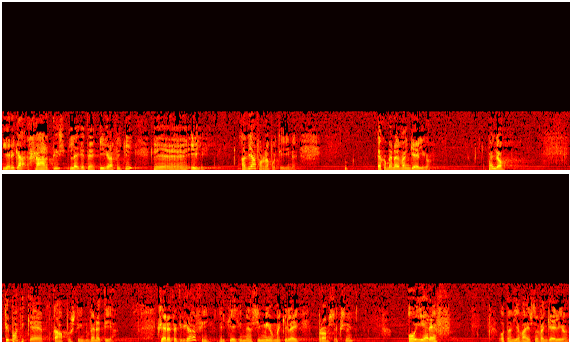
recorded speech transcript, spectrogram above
Γενικά χάρτης λέγεται η γραφική ε, ύλη. Αδιάφορο από τι είναι. Έχουμε ένα Ευαγγέλιο παλιό. Τυπώθηκε κάπου στην Βενετία. Ξέρετε τι γράφει; Εκεί έγινε ένα σημείωμα και λέει πρόσεξε ο ιερεύ όταν διαβάζεις το Ευαγγέλιο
